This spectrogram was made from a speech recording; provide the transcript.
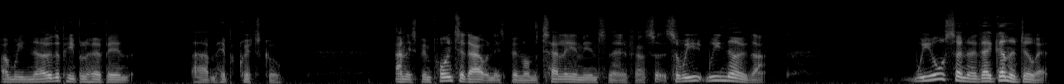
and we know the people who have been um, hypocritical. And it's been pointed out, and it's been on the telly and the internet and everything. So, so we, we know that. We also know they're going to do it.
